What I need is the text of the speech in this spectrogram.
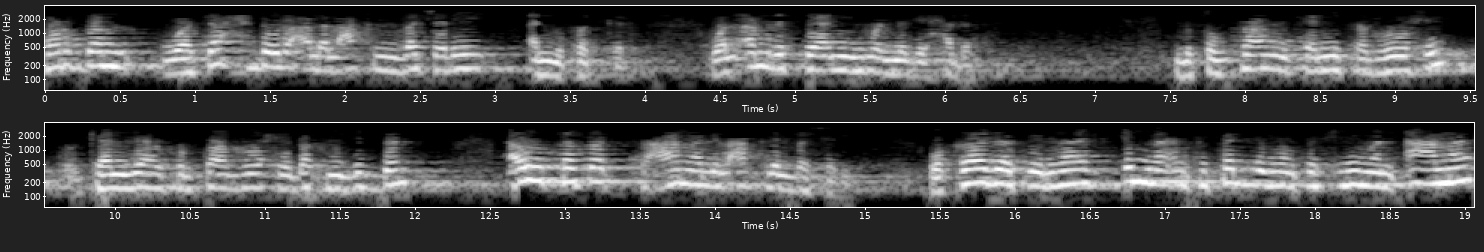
فرضا وتحضر على العقل البشري أن يفكر والأمر الثاني هو الذي حدث. بسلطان الكنيسة الروحي كان لها سلطان روحي ضخم جدا أوقفت عمل العقل البشري. وقالت للناس إما أن تسلموا تسليما أعمى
